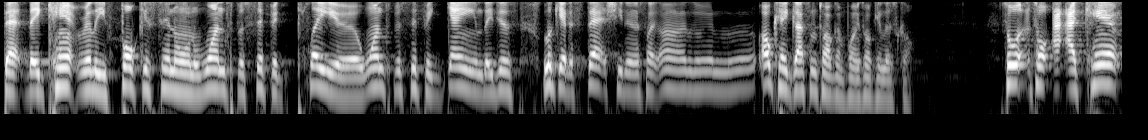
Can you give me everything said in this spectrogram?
that they can't really focus in on one specific player, one specific game. They just look at a stat sheet and it's like, oh, okay, got some talking points. Okay, let's go. So so I, I can't.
